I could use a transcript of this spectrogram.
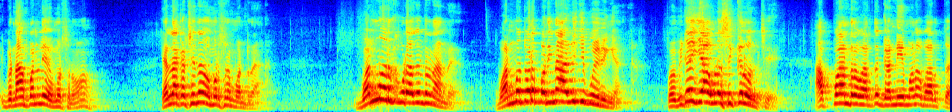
இப்போ நான் பண்ணலையே விமர்சனம். எல்லா கட்சியும் தான் விமர்சனம் பண்ணுறேன் வன்மம் இருக்கக்கூடாதுன்ற நான். வன்மத்தோட பண்ணிங்கன்னா அழிஞ்சு போயிடுவீங்க இப்போ விஜய்க்கு அவ்வளோ சிக்கல் வந்துச்சு? அப்பான்ற வார்த்தை கண்ணியமான வார்த்தை.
